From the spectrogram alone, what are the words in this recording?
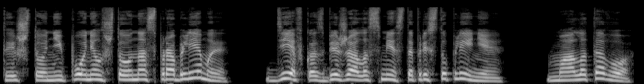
Ты что, не понял, что у нас проблемы? Девка сбежала с места преступления. Мало того,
